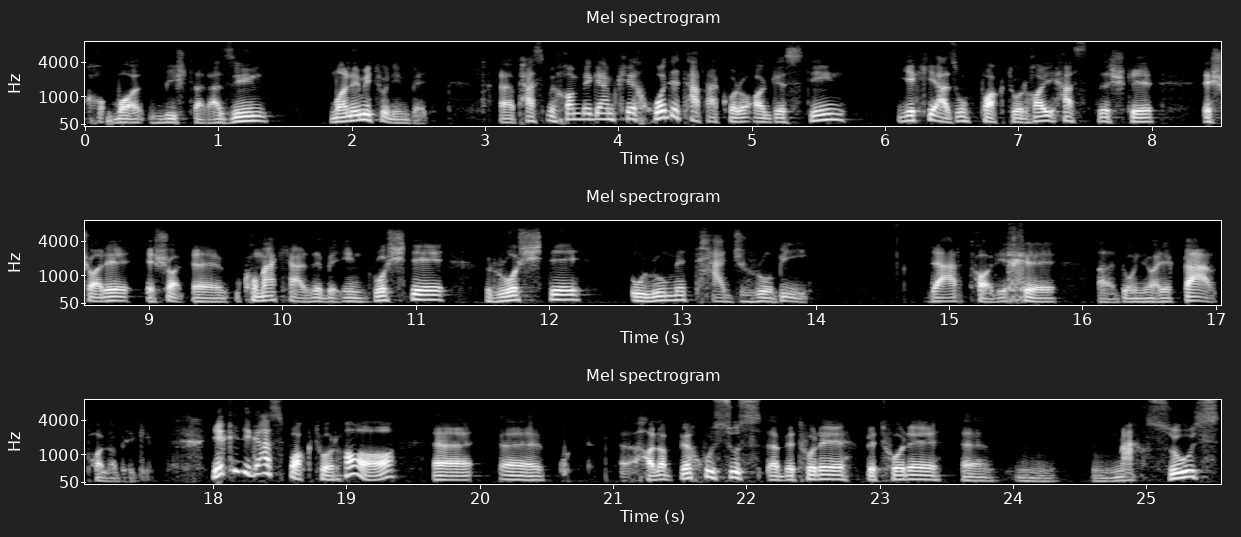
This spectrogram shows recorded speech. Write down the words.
خب با بیشتر از این ما نمی‌تونیم بریم. پس می‌خوام بگم که خود تفکر آگستین یکی از اون فاکتورهایی هستش که اشاره, اشاره کمک کرده به این رشد رشد علوم تجربی در تاریخ دنیای غرب حالا بگیم. یکی دیگه از فاکتورها حالا به خصوص به طور به طور مخصوص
